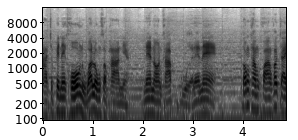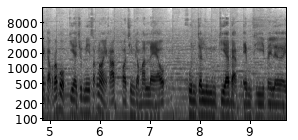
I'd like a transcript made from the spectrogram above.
อาจจะเป็นในโค้งหรือว่าลงสะพานเนี่ยแน่นอนครับเหวอแน่ๆ ต้องทำความเข้าใจกับระบบเกียร์ชุดนี้สักหน่อยครับ พอชินกับมันแล้ว คุณจะลืมเกียร์แบบ MT ไปเลย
